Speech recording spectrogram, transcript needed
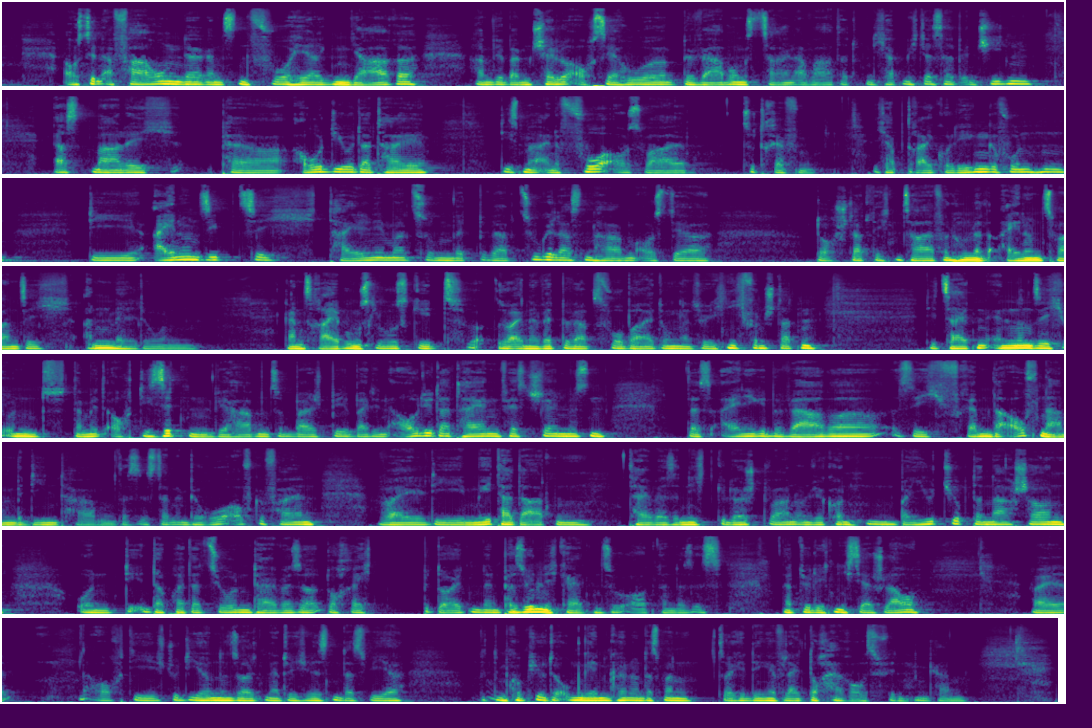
Aus den Erfahrungen der ganzen vorherigen Jahre haben wir beim Cello auch sehr hohe Bewerbungszahlen erwartet. Und ich habe mich deshalb entschieden, erstmalig per Audiodatei diesmal eine Vorauswahl zu treffen. Ich habe drei Kollegen gefunden, die 71 Teilnehmer zum Wettbewerb zugelassen haben aus der doch stattlichen Zahl von 121 Anmeldungen. Ganz reibungslos geht so eine Wettbewerbsvorbereitung natürlich nicht vonstatten. Die Zeiten ändern sich und damit auch die Sitten. Wir haben zum Beispiel bei den Audiodateien feststellen müssen, dass einige Bewerber sich fremder Aufnahmen bedient haben. Das ist dann im Büro aufgefallen, weil die Metadaten teilweise nicht gelöscht waren und wir konnten bei YouTube dann nachschauen und die Interpretationen teilweise doch recht bedeutenden Persönlichkeiten zuordnen. Das ist natürlich nicht sehr schlau, weil auch die Studierenden sollten natürlich wissen, dass wir mit dem Computer umgehen können und dass man solche Dinge vielleicht doch herausfinden kann.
